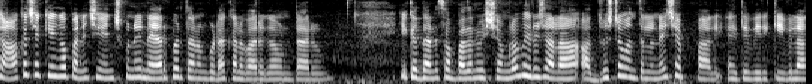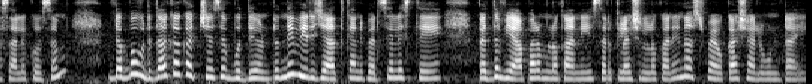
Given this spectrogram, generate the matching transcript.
చాకచక్యంగా పని చేయించుకునే నేర్పరితనం కూడా కలవారుగా ఉంటారు. ఇక ధన సంపాదన విషయంలో వీరు చాలా అదృష్టవంతులనే చెప్పాలి. అయితే వీరికి విలాసాల కోసం డబ్బు వృధాగా ఖర్చు చేసే బుద్ధి ఉంటుంది. వీరి జాతకాన్ని పరిశీలిస్తే పెద్ద వ్యాపారంలో కానీ సర్కులేషన్లో కానీ నష్టపోయే అవకాశాలు ఉంటాయి.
